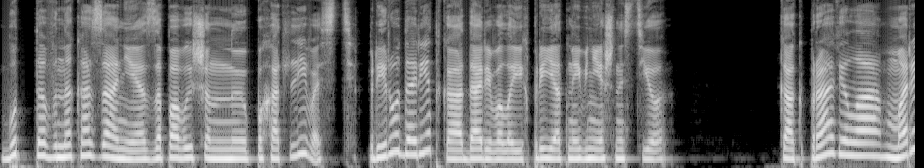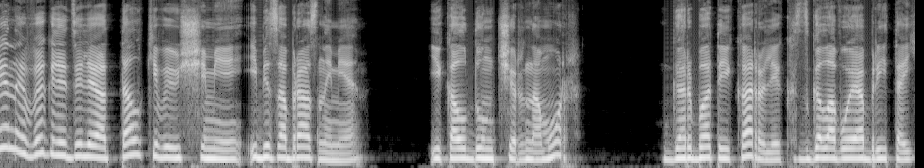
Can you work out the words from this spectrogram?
Будто в наказание за повышенную похотливость природа редко одаривала их приятной внешностью. Как правило, марены выглядели отталкивающими и безобразными. И колдун Черномор – горбатый карлик с головой обритой,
